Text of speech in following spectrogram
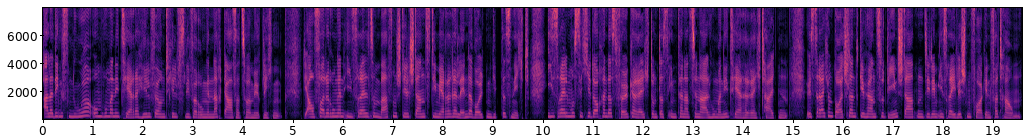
allerdings nur, um humanitäre Hilfe und Hilfslieferungen nach Gaza zu ermöglichen. Die Aufforderungen Israel zum Waffenstillstand, die mehrere Länder wollten, gibt es nicht. Israel muss sich jedoch an das Völkerrecht und das international humanitäre Recht halten. Österreich und Deutschland gehören zu den Staaten, die dem israelischen Vorgehen vertrauen.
